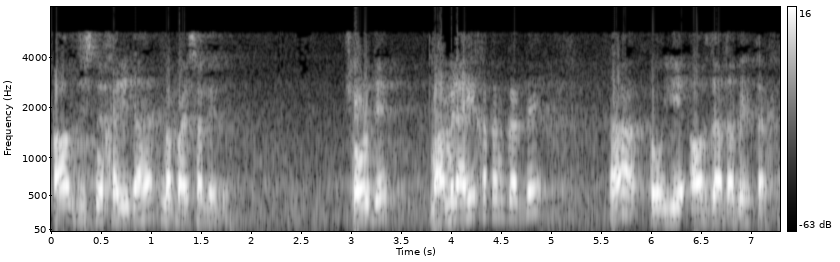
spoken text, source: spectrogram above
اور جس نے خریدا ہے اپنا پیسہ لے لے، چھوڑ دے۔ معاملہ ہی ختم کر دے ہاں تو یہ اور زیادہ بہتر ہے۔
